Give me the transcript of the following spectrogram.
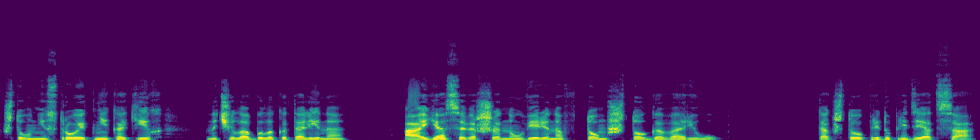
что он не строит никаких...» — начала была Каталина — а я совершенно уверена в том, что говорю. Так что предупреди отца,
